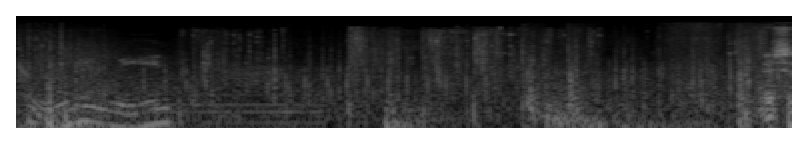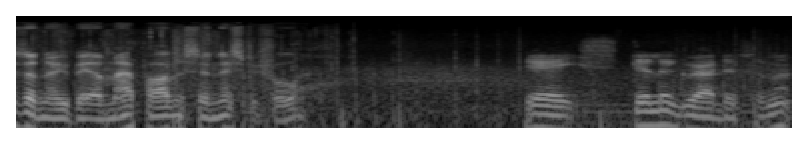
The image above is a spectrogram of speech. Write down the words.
Come on, get me in. This is a new bit of map. I haven't seen this before. Yeah, it's Stalingrad or something.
